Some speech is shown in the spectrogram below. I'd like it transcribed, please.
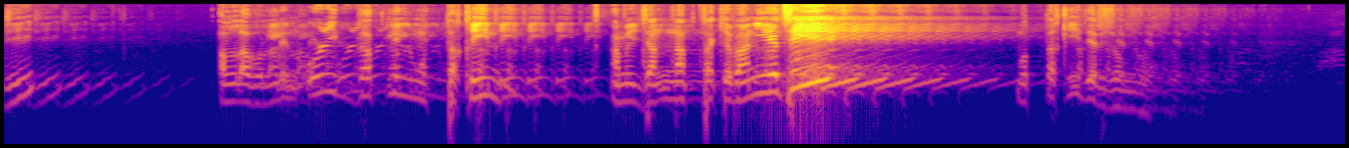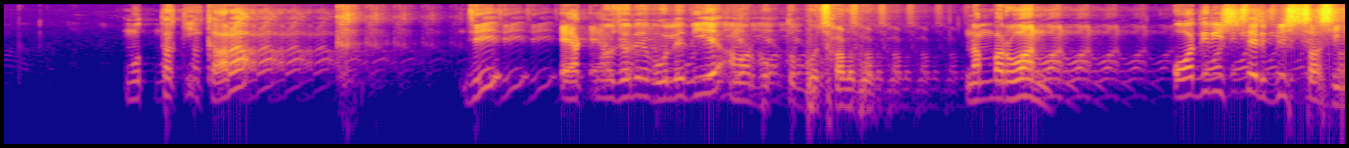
জি? আল্লাহ বললেন ওই দাতলিল মুত্তাকিন। আমি জান্নাতটাকে বানিয়েছি মুত্তাকিদের জন্য। মুত্তাকি কারা? জি, এক নজরে বলে দিয়ে আমার বক্তব্য ছাড়ব। নাম্বার ওয়ান অদৃশ্যের বিশ্বাসী।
